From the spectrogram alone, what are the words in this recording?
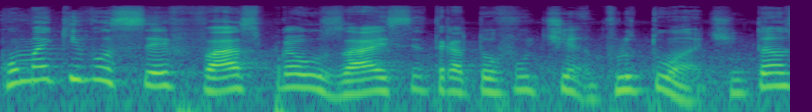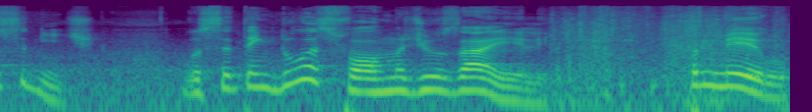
como é que você faz para usar esse trator flutuante? Então é o seguinte, você tem duas formas de usar ele. Primeiro,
